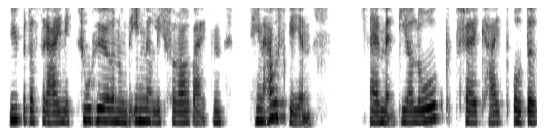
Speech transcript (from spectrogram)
über das reine Zuhören und innerlich verarbeiten hinausgehen. Ähm, Dialogfähigkeit oder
